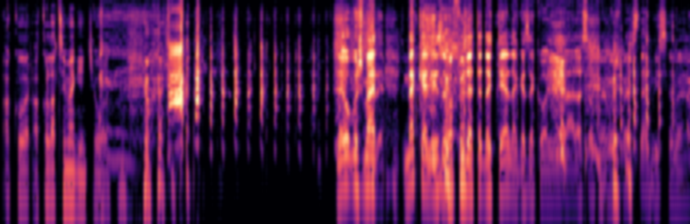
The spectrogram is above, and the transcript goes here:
Akkor, akkor Laci megint jól. Na jó, most már meg kell néznem a füzeted, hogy tényleg ezek a jó válaszok, mert most már ezt nem hiszem el.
